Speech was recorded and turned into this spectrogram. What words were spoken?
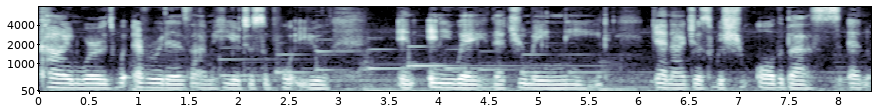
kind words, whatever it is. I'm here to support you in any way that you may need. And I just wish you all the best and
